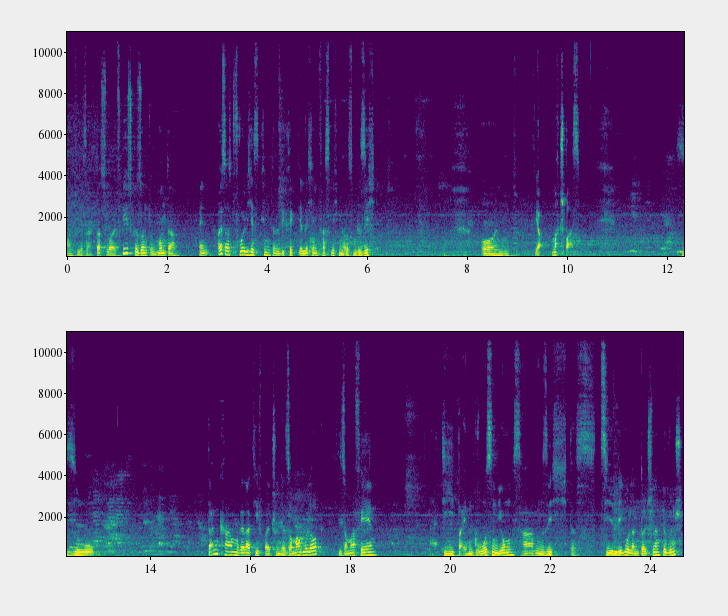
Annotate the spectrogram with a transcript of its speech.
Und wie gesagt, das läuft. Die ist gesund und munter. Ein äußerst fröhliches Kind, also die kriegt ihr Lächeln fast nicht mehr aus dem Gesicht. Und ja, macht Spaß. So. Dann kam relativ bald schon der Sommerurlaub, die Sommerferien. Die beiden großen Jungs haben sich das Ziel Legoland Deutschland gewünscht.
